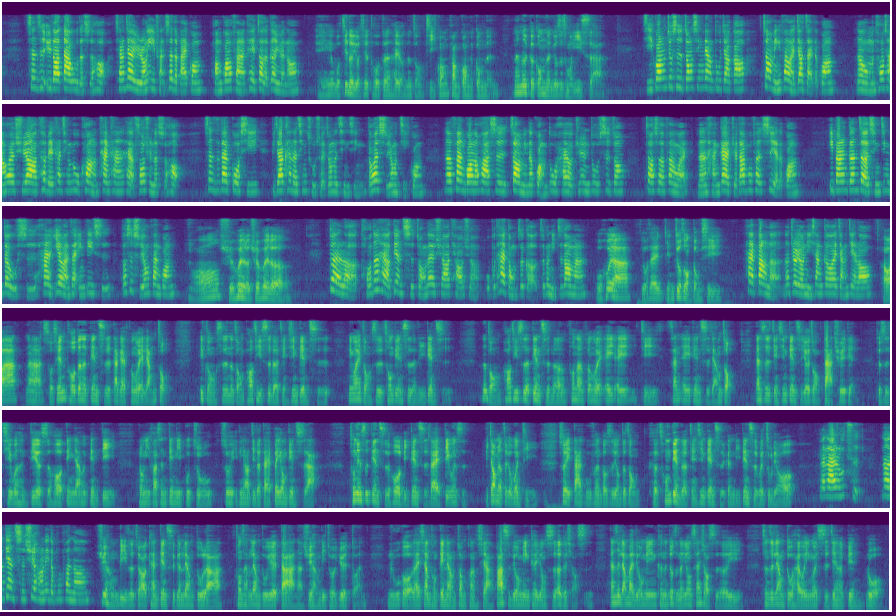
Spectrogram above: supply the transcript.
甚至遇到大雾的时候，相较于容易反射的白光，黄光反而可以照得更远哦。诶，我记得有些头灯还有那种极光放光的功能，那那个功能又是什么意思啊？极光就是中心亮度较高、照明范围较窄的光。那我们通常会需要特别看清路况、探勘还有搜寻的时候，甚至在过溪比较看得清楚水中的情形，都会使用极光。那泛光的话是照明的广度还有均匀度适中，照射范围能涵盖绝大部分视野的光。一般跟着行进队伍时和夜晚在营地时，都是使用泛光。哦，学会了，学会了。对了，头灯还有电池种类需要挑选，我不太懂这个，这个你知道吗？我会啊，有在研究这种东西。太棒了，那就由你向各位讲解喽。好啊，那首先头灯的电池大概分为两种，一种是那种抛弃式的碱性电池，另外一种是充电式的锂电池。那种抛弃式的电池呢，通常分为 AA 及 3A 电池两种，但是碱性电池有一种大缺点，就是气温很低的时候电压会变低，容易发生电力不足，所以一定要记得带备用电池啊。充电式电池或锂电池在低温时比较没有这个问题，所以大部分都是用这种可充电的碱性电池跟锂电池为主流哦。原来如此。那电池续航力的部分呢？续航力这就要看电池跟亮度啦。通常亮度越大，那续航力就会越短。如果在相同电量的状况下，八十流明可以用十二个小时，但是两百流明可能就只能用三小时而已，甚至亮度还会因为时间而变弱。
